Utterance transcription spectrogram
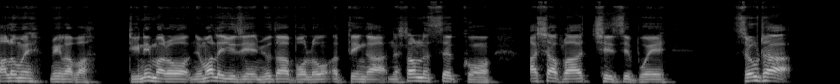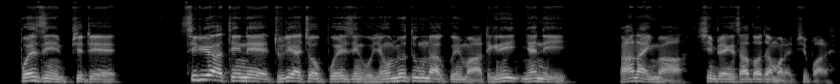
အားလုံးပဲမင်္ဂလာပါဒီနေ့မှာတော့မြမလက်ရွေးစင်အမျိုးသားဘောလုံးအသင်းက2020ခွန်အာရှဖလားခြေစစ်ပွဲစရုဒ္ဓပွဲစဉ်ဖြစ်တဲ့စီးရီးယားအသင်းနဲ့ဒုတိယကျော့ပွဲစဉ်ကိုရန်ကုန်မြို့သုဝနာကွင်းမှာဒီကနေ့ညနေ9နာရီမှာရှင်ပြိုင်ကစားတော့ကြမှာလည်းဖြစ်ပါတယ်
